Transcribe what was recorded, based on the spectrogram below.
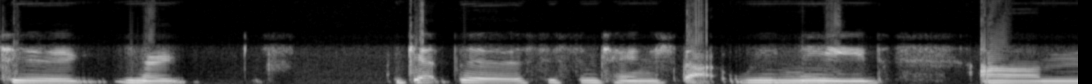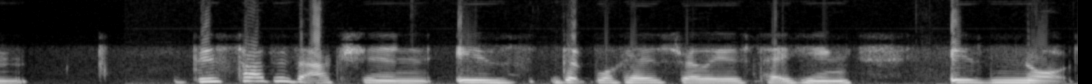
to, you know, get the system change that we need. Um, this type of action is that Blockade Australia is taking is not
